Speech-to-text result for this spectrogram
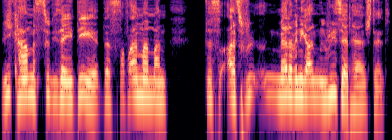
wie kam es zu dieser Idee, dass auf einmal man das als mehr oder weniger ein Reset herstellt?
